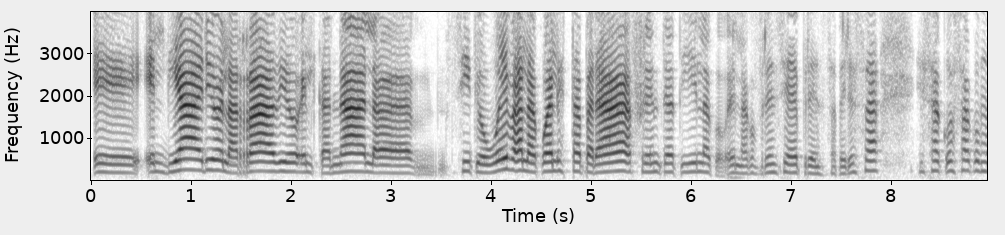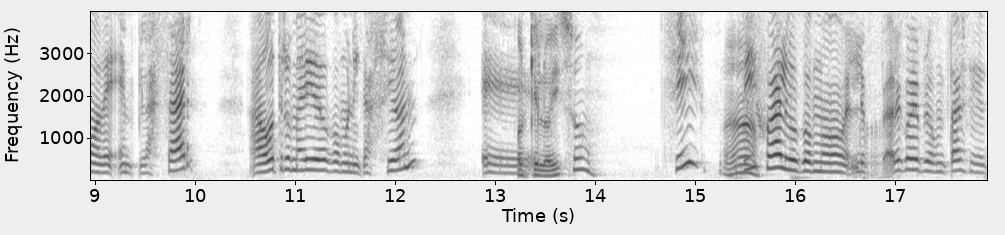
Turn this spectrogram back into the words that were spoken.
eh, el diario, la radio, el canal, el sitio web a la cual está parada frente a ti en la, en la conferencia de prensa. Pero esa, esa cosa como de emplazar a otro medio de comunicación. Eh, ¿Por qué lo hizo? Sí, ah. dijo algo como, algo de preguntarse,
